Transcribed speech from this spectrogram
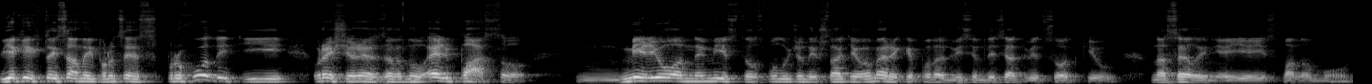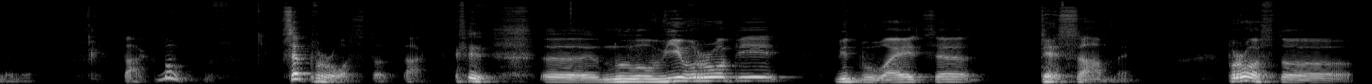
в яких той самий процес проходить, і, врешті-решт, ну, Ель-Пасо, мільйонне місто Сполучених Штатів Америки, понад 80% населення є іспаномовними. Так, ну, все просто так. Е, Ну, в Європі відбувається те саме просто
